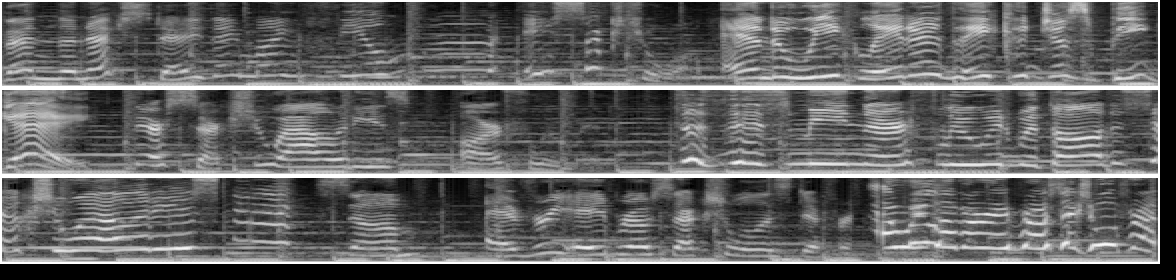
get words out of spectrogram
then the next day they might feel mm, asexual. And a week later they could just be gay. Their sexualities are fluid. Does this mean they're fluid with all the sexualities? Eh, some. Every abrosexual is different. And we love our abrosexual friends!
